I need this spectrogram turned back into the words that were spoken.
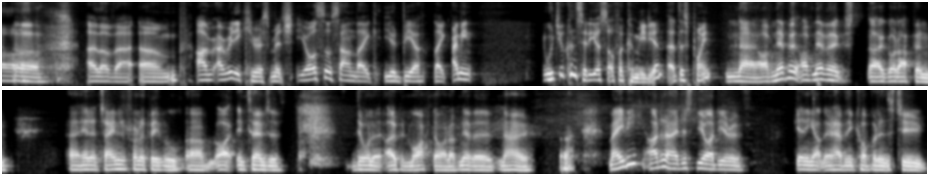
oh, I love that. Um, I'm I'm really curious, Mitch. You also sound like you'd be a like. I mean, would you consider yourself a comedian at this point? No, I've never, I've never uh, got up and uh, entertained in front of people. Um, like in terms of doing an open mic night, I've never. No, maybe I don't know. Just the idea of getting up there and having the confidence to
